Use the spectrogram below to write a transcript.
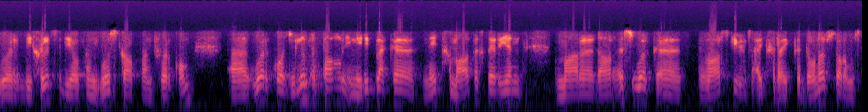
oor die grootste deel van die Oos-Kaap kan voorkom uh oor KwaZulu-Natal en hierdie plekke net gematigde reën, maar uh, daar is ook 'n uh, waarskuwings uitgereik vir donderstorms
